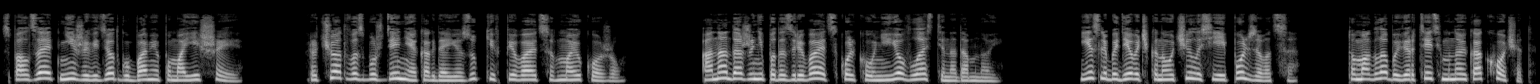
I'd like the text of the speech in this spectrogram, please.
Сползает ниже, ведет губами по моей шее. Рычу от возбуждения, когда ее зубки впиваются в мою кожу. Она даже не подозревает, сколько у нее власти надо мной. Если бы девочка научилась ей пользоваться, то могла бы вертеть мной как хочет.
